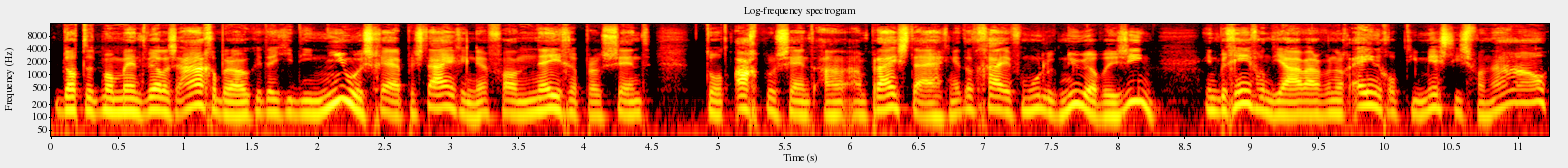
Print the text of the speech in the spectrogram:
dat het moment wel is aangebroken... dat je die nieuwe scherpe stijgingen van 9% tot 8% aan, aan prijsstijgingen... dat ga je vermoedelijk nu wel weer zien. In het begin van het jaar waren we nog enig optimistisch van... nou,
